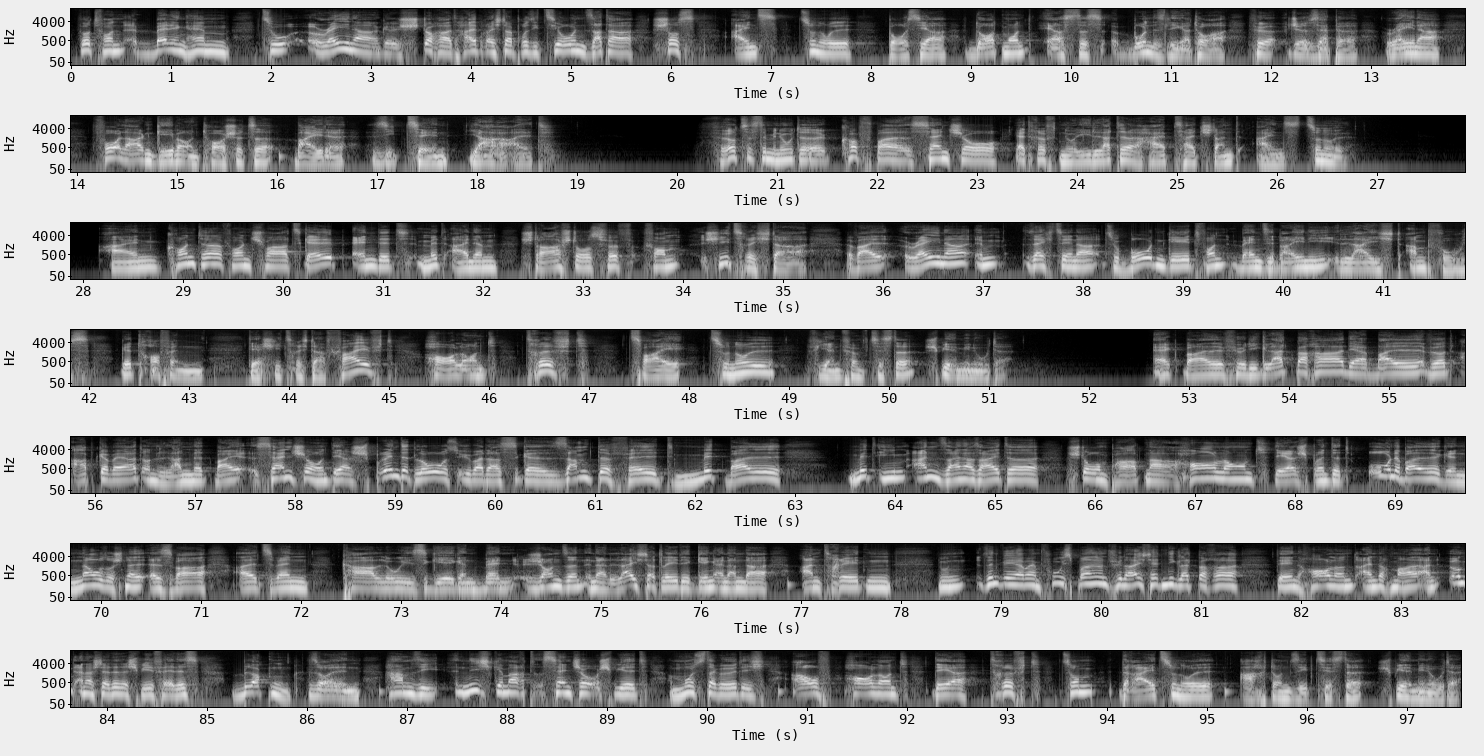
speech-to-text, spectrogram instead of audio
wird von Bellingham zu Rayner gestochert, halbrechter Position, satter Schuss 1 zu 0 Borussia Dortmund erstes Bundesligator für Giuseppe Reina, Vorlagengeber und Torschütze, beide 17 Jahre alt. 40. Minute Kopfball Sancho, er trifft nur die Latte, Halbzeitstand 1 zu 0. Ein Konter von Schwarz-Gelb endet mit einem Strafstoßpfiff vom Schiedsrichter, weil Rainer im 16er zu Boden geht, von Benzebaini leicht am Fuß getroffen. Der Schiedsrichter pfeift, Horland trifft 2 zu 0, 54. Spielminute. Eckball für die Gladbacher. Der Ball wird abgewehrt und landet bei Sancho und der sprintet los über das gesamte Feld mit Ball mit ihm an seiner Seite Sturmpartner Horland, der sprintet ohne Ball genauso schnell es war, als wenn Carl Lewis gegen Ben Johnson in der Leichtathletik gegeneinander antreten. Nun sind wir ja beim Fußball und vielleicht hätten die Gladbacher den Holland einfach mal an irgendeiner Stelle des Spielfeldes blocken sollen. Haben sie nicht gemacht. Sancho spielt mustergültig auf Holland, der trifft zum 3 zu 0 78. Spielminute.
